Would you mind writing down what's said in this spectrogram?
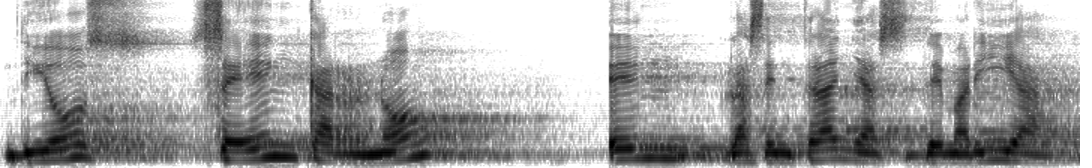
Dios se encarnó en las entrañas de María,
